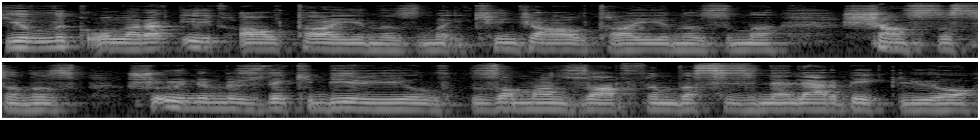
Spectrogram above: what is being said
yıllık olarak ilk 6 ayınız mı ikinci 6 ayınız mı şanslısınız? Şu önümüzdeki bir yıl zaman zarfında sizi neler bekliyor?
